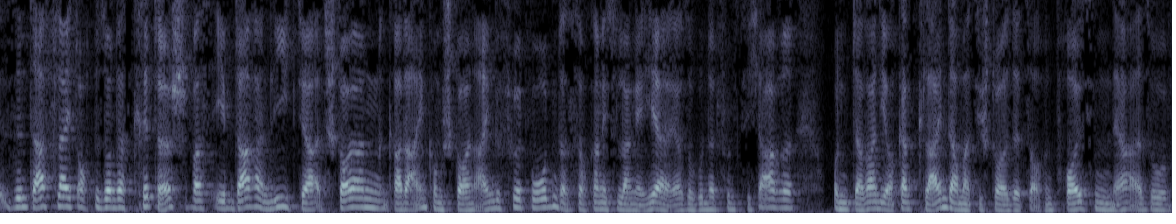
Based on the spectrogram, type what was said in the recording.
sind da vielleicht auch besonders kritisch, was eben daran liegt, ja, als Steuern, gerade Einkommensteuern eingeführt wurden, das ist auch gar nicht so lange her, ja, so 150 Jahre, und da waren die auch ganz klein damals, die Steuersätze, auch in Preußen, ja, also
